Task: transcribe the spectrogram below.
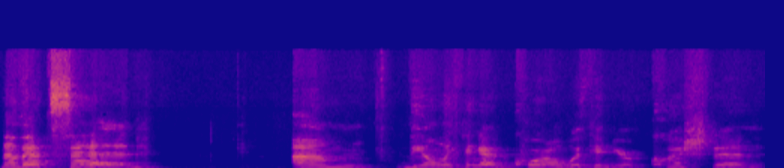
now that said um, the only thing I'd quarrel with in your question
